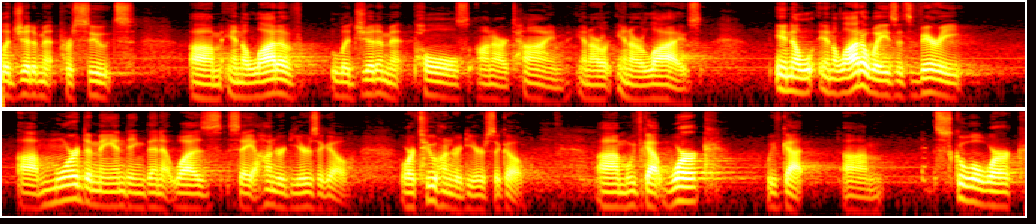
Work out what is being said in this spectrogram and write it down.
legitimate pursuits um, and a lot of legitimate pulls on our time in our, in our lives. In a, in a lot of ways, it's very uh, more demanding than it was, say, 100 years ago or 200 years ago. Um, we've got work, we've got um, school work,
